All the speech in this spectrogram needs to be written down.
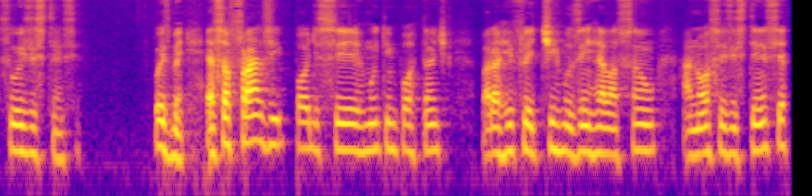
sua existência. Pois bem, essa frase pode ser muito importante para refletirmos em relação à nossa existência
